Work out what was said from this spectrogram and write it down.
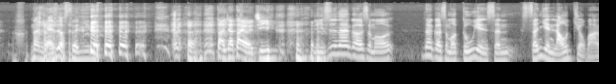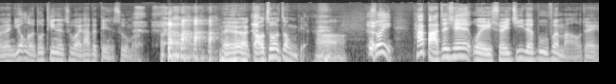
那你还是有声音的。大家戴耳机。你是那个什么那个什么独眼神神眼老九嘛？对不对？你用耳朵听得出来他的点数吗？没有没有，搞错重点啊！所以他把这些尾随机的部分嘛，对，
